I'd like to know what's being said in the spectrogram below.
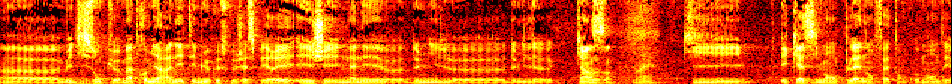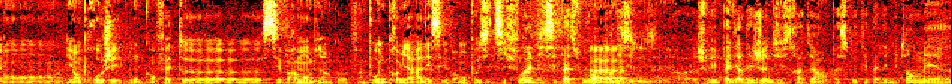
Euh, mais disons que ma première année était mieux que ce que j'espérais, et j'ai une année euh, 2000, euh, 2015 Ouais. qui est quasiment pleine en fait en commande et en, et en projet. Donc en fait, euh, c'est vraiment bien. Quoi. Enfin, pour une première année, c'est vraiment positif. Ouais, et puis c'est pas souvent pour Euh. des. Je vais pas dire des jeunes illustrateurs parce que t'es pas débutant, mais euh,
